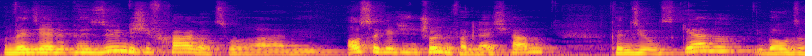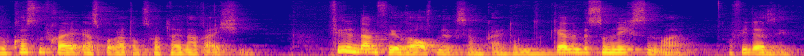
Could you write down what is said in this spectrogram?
Und wenn Sie eine persönliche Frage zu einem außergerichtlichen Schuldenvergleich haben, können Sie uns gerne über unsere kostenfreie Erstberatungshotline erreichen. Vielen Dank für Ihre Aufmerksamkeit und gerne bis zum nächsten Mal. Auf Wiedersehen.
